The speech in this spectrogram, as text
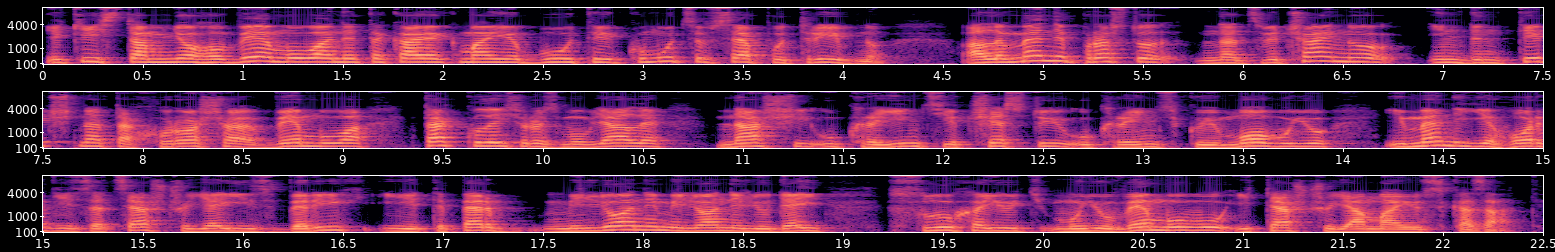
якийсь там в нього вимова не така, як має бути, кому це все потрібно. Але в мене просто надзвичайно ідентична та хороша вимова. Так колись розмовляли наші українці чистою українською мовою. І в мене є гордість за це, що я її зберіг, і тепер мільйони мільйони людей слухають мою вимову і те, що я маю сказати.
